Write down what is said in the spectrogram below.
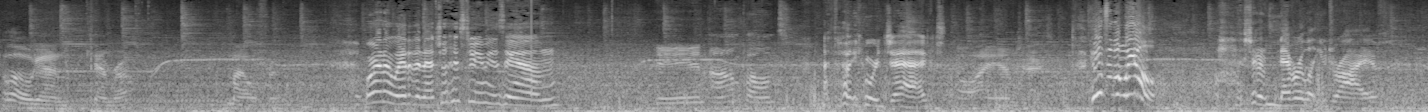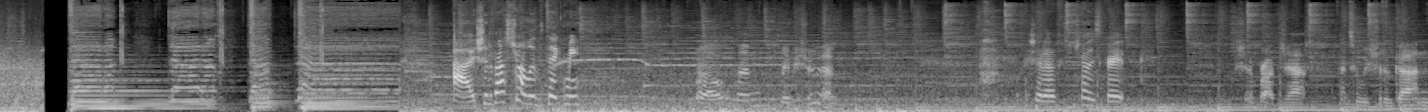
Hello again, camera. My old friend. We're on our way to the Natural History Museum. And I'm pumped. I thought you were jacked. Oh, I am jacked. Hands on the wheel! Oh, I should have never let you drive. I should have asked Charlie to take me. Well, then maybe you should have. I should have. Charlie's great. Should have brought Jeff. That's who we should have gotten.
